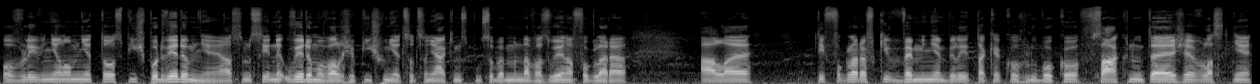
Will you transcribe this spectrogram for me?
ovlivnilo mě to spíš podvědomně. Já jsem si neuvědomoval, že píšu něco, co nějakým způsobem navazuje na Foglara, ale ty Foglarovky ve mně byly tak jako hluboko vsáknuté, že vlastně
